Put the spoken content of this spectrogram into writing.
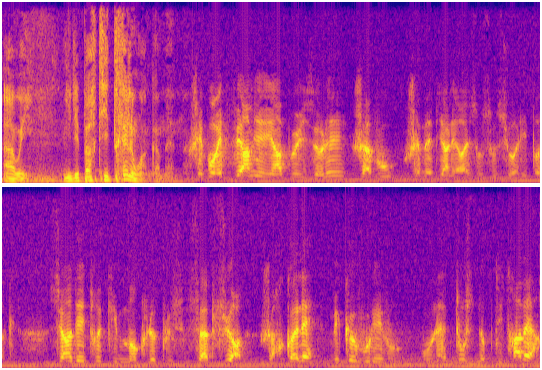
Ah oui, il est parti très loin quand même. J'ai beau être fermier et un peu isolé, j'avoue, j'aimais bien les réseaux sociaux à l'époque. C'est un des trucs qui me manque le plus. C'est absurde, je reconnais, mais que voulez-vous? On a tous nos petits travers.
